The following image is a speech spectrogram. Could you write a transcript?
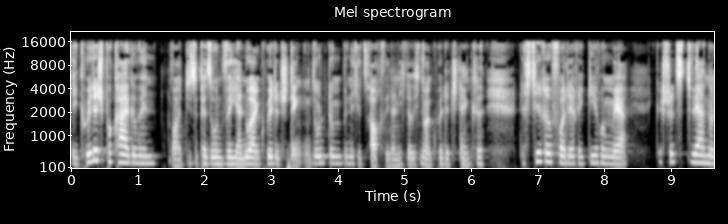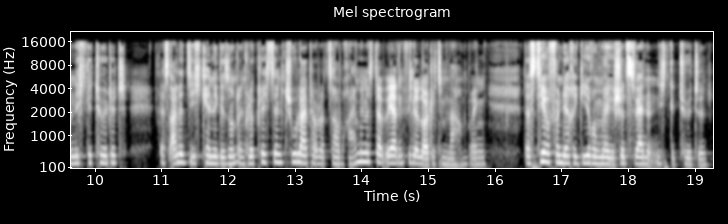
den Quidditch-Pokal gewinnen. Boah, diese Person will ja nur an Quidditch denken. So dumm bin ich jetzt auch wieder. Nicht, dass ich nur an Quidditch denke. Dass Tiere vor der Regierung mehr geschützt werden und nicht getötet. Dass alle, die ich kenne, gesund und glücklich sind. Schulleiter oder Zaubereiminister werden viele Leute zum Lachen bringen. Dass Tiere von der Regierung mehr geschützt werden und nicht getötet.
